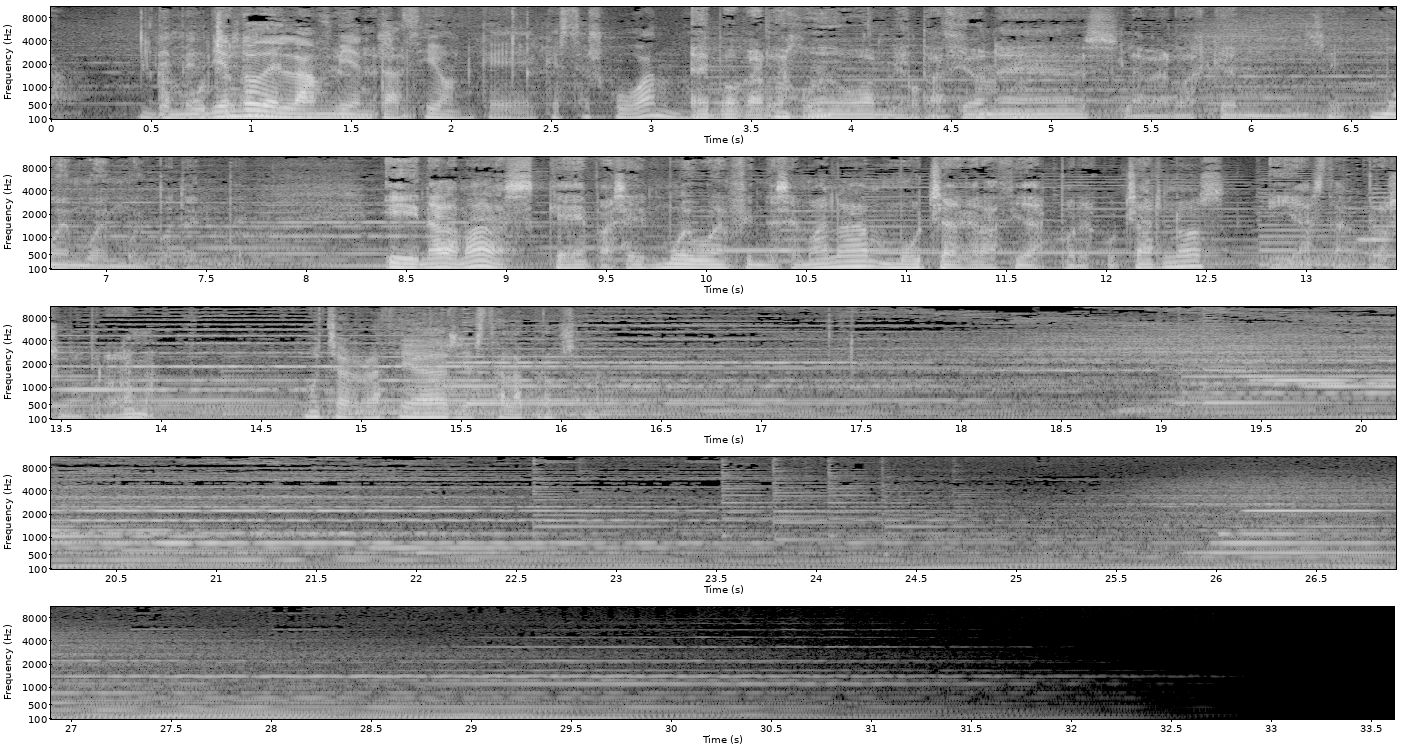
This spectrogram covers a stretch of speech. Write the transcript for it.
dependiendo de la ambientación que, que estés jugando. Épocas de juego, ambientaciones, la verdad es que muy, muy, muy potente. Y nada más, que paséis muy buen fin de semana, muchas gracias por escucharnos y hasta el próximo programa. Muchas gracias y hasta la próxima.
